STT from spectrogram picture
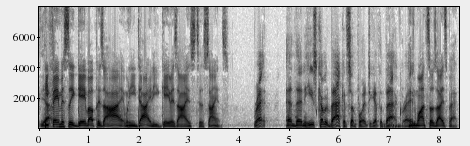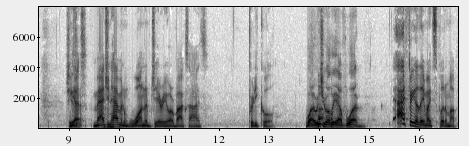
Yeah. He famously gave up his eye when he died. He gave his eyes to science. Right. And then he's coming back at some point to get them back, right? He wants those eyes back. Jesus. Yeah. Imagine having one of Jerry Orbach's eyes. Pretty cool. Why would you only have one? I figure they might split them up.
